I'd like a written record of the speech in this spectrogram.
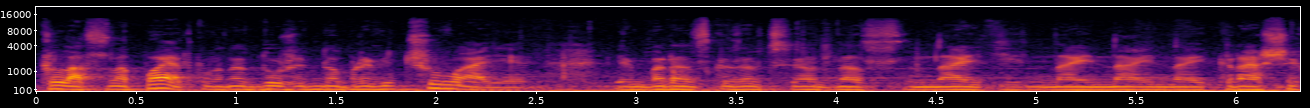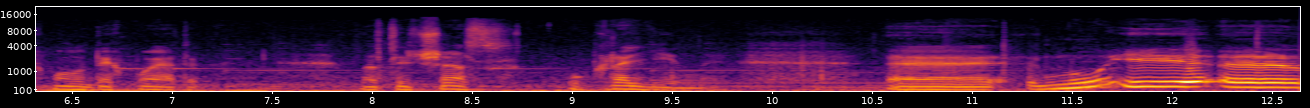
класна поетка, вона дуже добре відчуває. Як Баран сказав, це одна з най, най, най, найкращих молодих поетів на цей час України. Е, ну і е,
